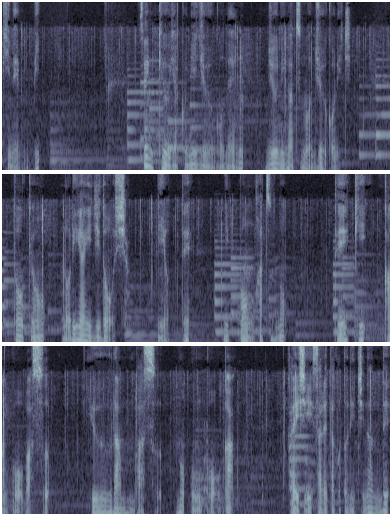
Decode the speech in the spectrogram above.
記念日。1925年12月の15日、東京乗合自動車によって日本初の定期観光バス遊覧バスの運行が開始されたことにちなんで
